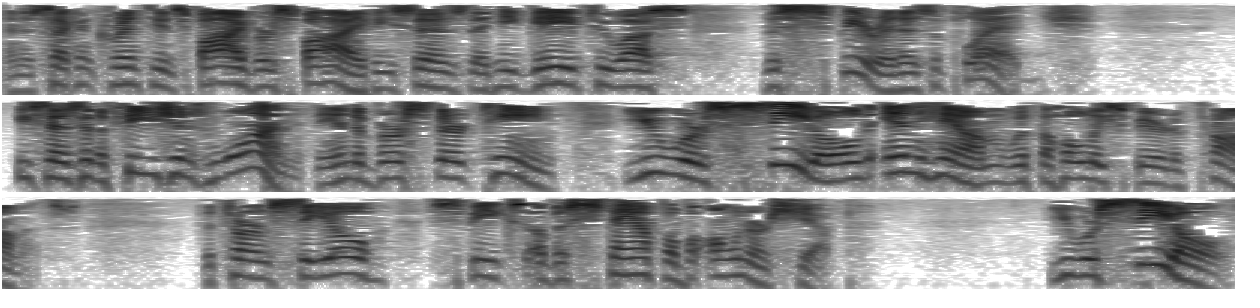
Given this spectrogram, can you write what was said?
And in 2 Corinthians 5, verse 5, he says that he gave to us the Spirit as a pledge. He says in Ephesians 1, at the end of verse 13, you were sealed in him with the Holy Spirit of promise. The term seal speaks of a stamp of ownership. You were sealed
